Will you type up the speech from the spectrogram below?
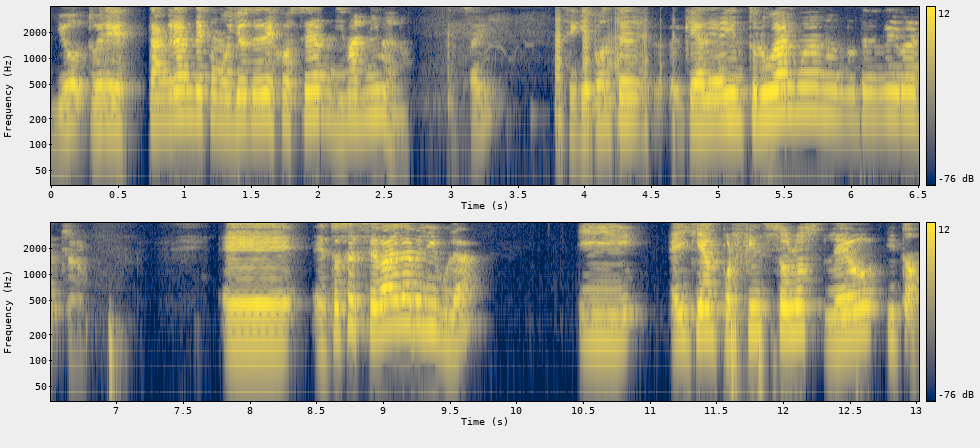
yo, tú eres tan grande como yo te dejo ser, ni más ni menos. ¿cachai? Así que ponte, quédate ahí en tu lugar, weón, no, no te vengas a poner choro. Eh, entonces se va de la película y ahí quedan por fin solos Leo y Tom,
